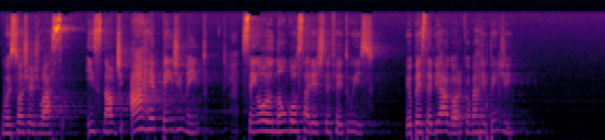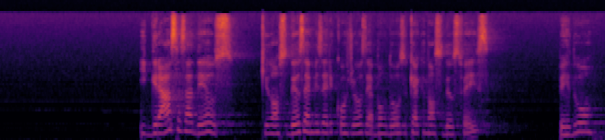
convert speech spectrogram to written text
começou a jejuar em sinal de arrependimento. Senhor, eu não gostaria de ter feito isso. Eu percebi agora que eu me arrependi. E graças a Deus, que o nosso Deus é misericordioso, é bondoso, o que é que o nosso Deus fez? Perdoou.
